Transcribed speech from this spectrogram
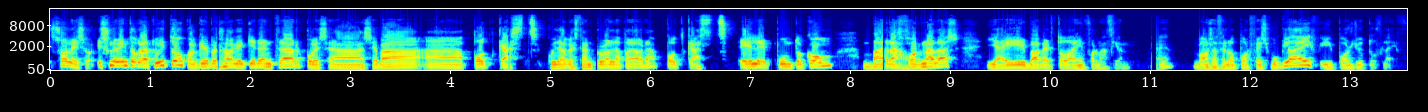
son eso, es un evento gratuito, cualquier persona que quiera entrar pues se va a podcasts, cuidado que está en plural la palabra, podcastsl.com barra jornadas y ahí va a haber toda la información. ¿eh? Vamos a hacerlo por Facebook Live y por YouTube Live.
